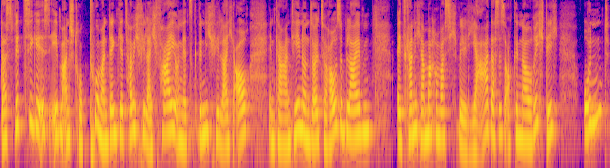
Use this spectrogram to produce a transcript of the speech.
Das Witzige ist eben an Struktur. Man denkt, jetzt habe ich vielleicht frei und jetzt bin ich vielleicht auch in Quarantäne und soll zu Hause bleiben. Jetzt kann ich ja machen, was ich will. Ja, das ist auch genau richtig. Und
